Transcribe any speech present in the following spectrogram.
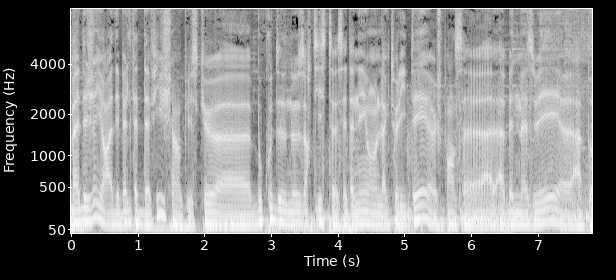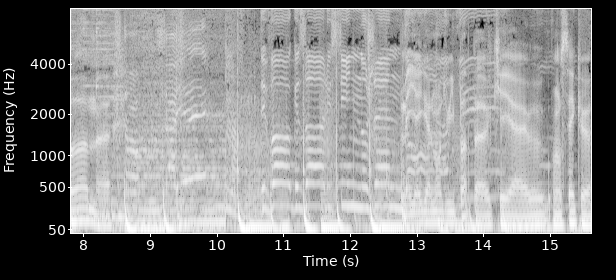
bah déjà il y aura des belles têtes d'affiche hein, puisque euh, beaucoup de nos artistes cette année ont de l'actualité. Je pense à, Ben Mazoué, à Pomme. Des vogues hallucinogènes. Mais il y a également du hip-hop euh, qui est. Euh, on sait que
